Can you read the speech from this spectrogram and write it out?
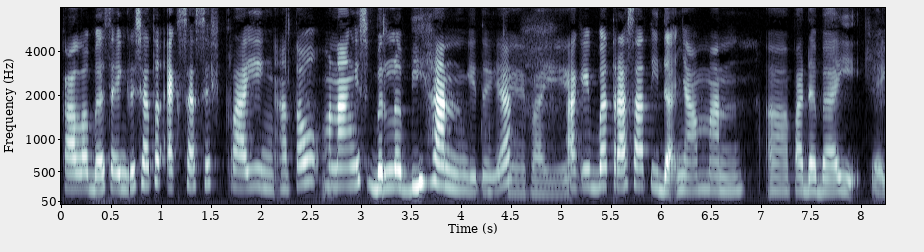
kalau bahasa Inggrisnya tuh excessive crying atau menangis berlebihan gitu ya. Okay, baik. Akibat rasa tidak nyaman uh, pada bayi kayak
